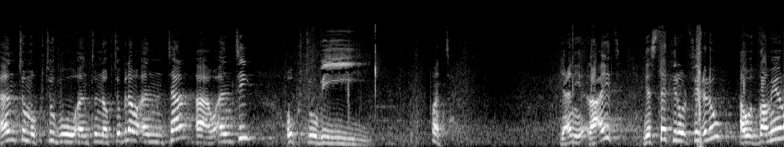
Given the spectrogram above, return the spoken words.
أنتم اكتبوا. أنتن اكتبنا. وأنت آه وأنت اكتبي. وأنت يعني رأيت يستتر الفعل أو الضمير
